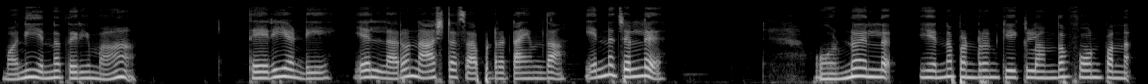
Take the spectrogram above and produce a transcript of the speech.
மணி என்ன தெரியுமா? தெரியும்டி. எல்லாரும் நாஷ்டா சாப்பிட்ற டைம் தான். என்ன சொல்லு? ஒன்றும் இல்லை. என்ன பண்ணுறேன்னு கேட்கலான்னு தான் ஃபோன் பண்ணேன்.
